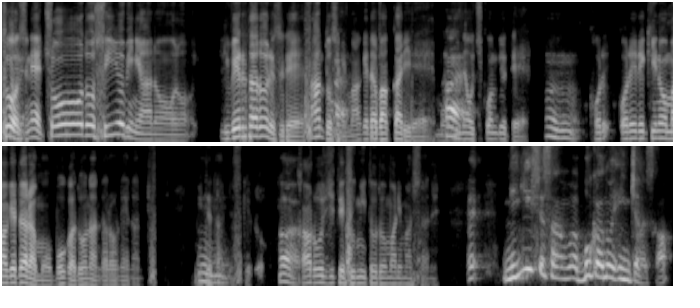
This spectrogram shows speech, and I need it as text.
そうですね。ちょうど水曜日にあの、リベルタドーレスでサントスに負けたばっかりで、もうみんな落ち込んでて、うんうん。これこれで昨日負けたらもう僕はどうなんだろうねなんて見てたんですけど、はかろうじて踏みとどまりましたね。い。右下さんはボカのインチャですか？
